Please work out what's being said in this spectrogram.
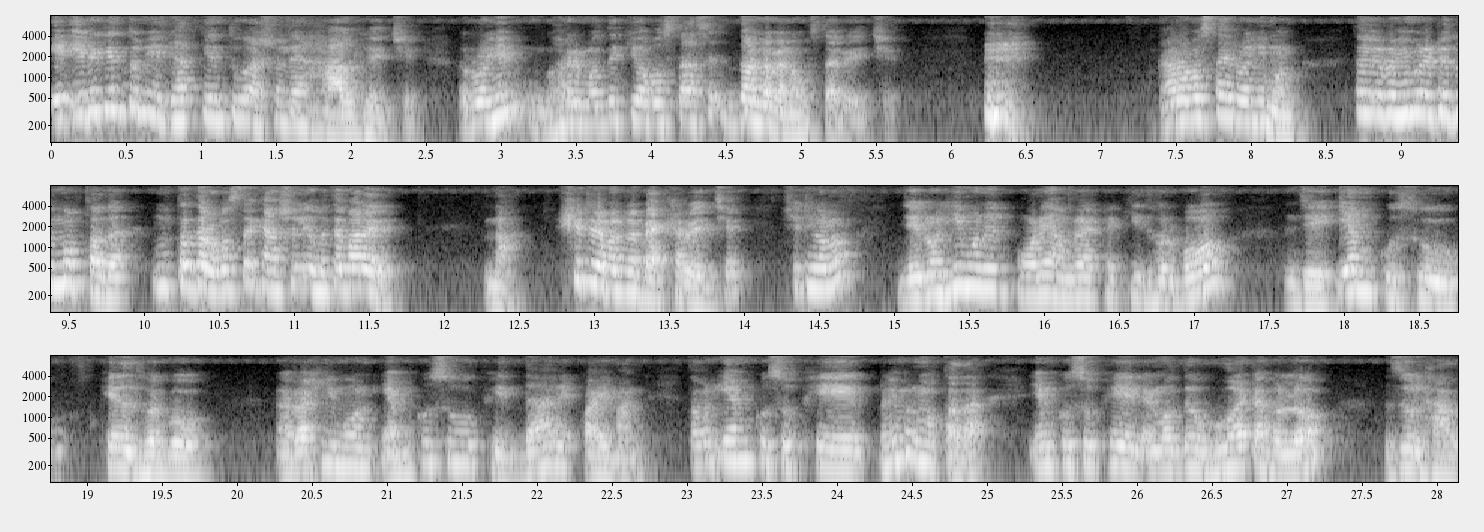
এটা কিন্তু নির্ঘাত কিন্তু আসলে হাল হয়েছে। রহিম ঘরের মধ্যে কি অবস্থা আছে? দণ্ডায়মান অবস্থায় রয়েছে। কার অবস্থায়? রহিমন। তাহলে রহিমন এটা মুক্তাদা। মুক্তাদার অবস্থায় কি আসলে হতে পারে? না, সেটার আবার একটা ব্যাখ্যা রয়েছে। সেটি হলো যে রহিমনের পরে আমরা একটা কি ধরবো? যে ইয়ামকুসু ফেল ধরবো। রহিমন ইয়ামকুসু ফিদ্দারে কয়মান। তখন ইয়ামকুসু ফেল, রহিমন মুক্তাদা ইয়ামকুসু ফেল এর মধ্যে হুয়াটা হলো জুলহাল।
